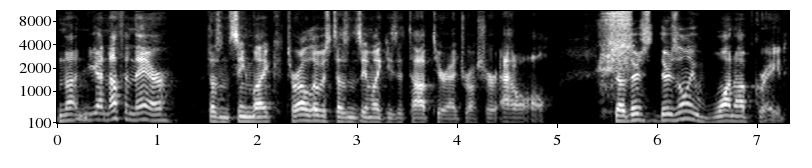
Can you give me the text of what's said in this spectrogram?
Not you got nothing there. Doesn't seem like Terrell Lewis doesn't seem like he's a top tier edge rusher at all. So there's there's only one upgrade.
